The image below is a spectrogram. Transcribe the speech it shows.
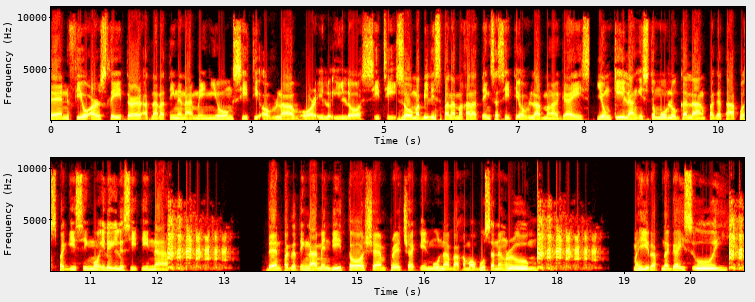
Then, few hours later at narating na namin yung City of Love or Iloilo City. So, mabilis pala makarating sa City of Love mga guys. Yung kilang is tumulog ka lang pagkatapos pagising mo, Iloilo City na. Then, pagdating namin dito, syempre, check-in muna, baka maubusan ng room. Mahirap na guys, uy.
